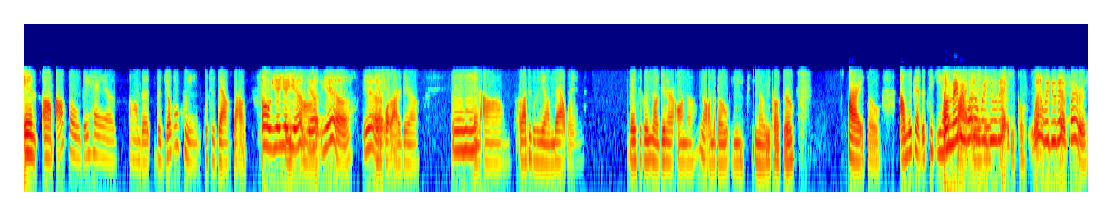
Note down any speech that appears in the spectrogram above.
And um also they have um the the Jungle Queen, which is down south. Oh yeah, yeah, yeah, um, yeah, yeah, yeah. in Fort Lauderdale. Mhm. And um a lot of people can get on that one. Basically, you know, dinner on the you know, on the boat and you know, you go through. All right, so I'm looking at the Tiki Hut. Or maybe why don't we do that? People. Why don't we do that first?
